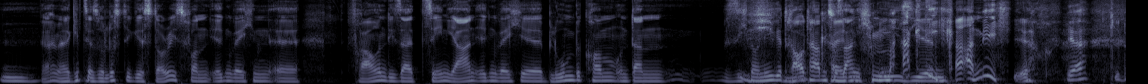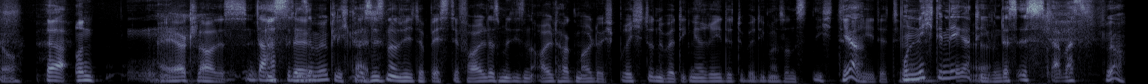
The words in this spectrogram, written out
Mhm. Ja, da gibt es ja so lustige Stories von irgendwelchen äh, Frauen, die seit zehn Jahren irgendwelche Blumen bekommen und dann sich noch nie getraut haben zu sagen, ich mag die gar nicht. Ja, ja? genau. Ja, und ja, klar. Das da hast du diese Möglichkeit. Das ist natürlich der beste Fall, dass man diesen Alltag mal durchbricht und über Dinge redet, über die man sonst nicht ja. redet. Ja. Und nicht im Negativen. Ja. Das ist was, ja.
